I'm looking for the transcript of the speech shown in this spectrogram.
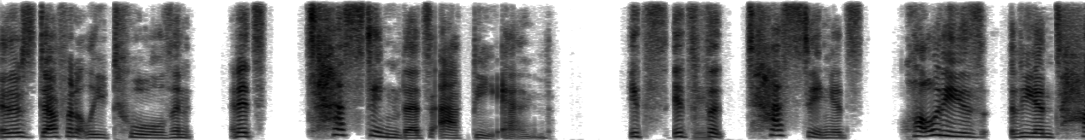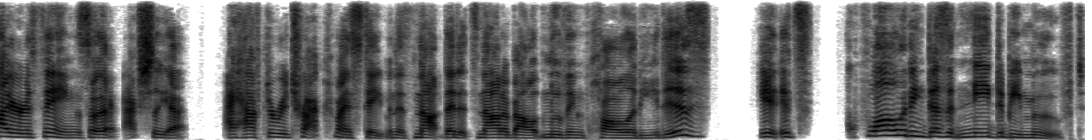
There's definitely tools and, and it's testing that's at the end. It's, it's mm. the testing. It's quality is the entire thing. So actually, I, I have to retract my statement. It's not that it's not about moving quality. It is, it, it's quality doesn't need to be moved.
